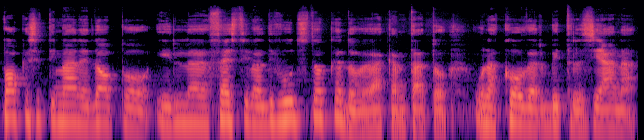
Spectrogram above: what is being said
poche settimane dopo il Festival di Woodstock, dove aveva cantato una cover beatlesiana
